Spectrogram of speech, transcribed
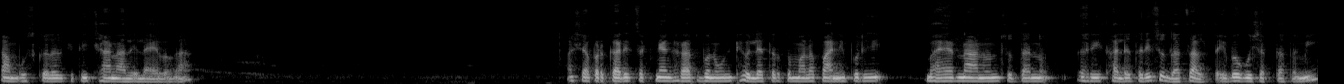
तांबूस कलर किती छान आलेला आहे बघा. अशा प्रकारे चटण्या घरात बनवून ठेवल्या तर तुम्हाला पाणीपुरी बाहेरनं आणूनसुद्धा न घरी खाल्लं तरी सुद्धा चालतं आहे बघू शकता तुम्ही.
